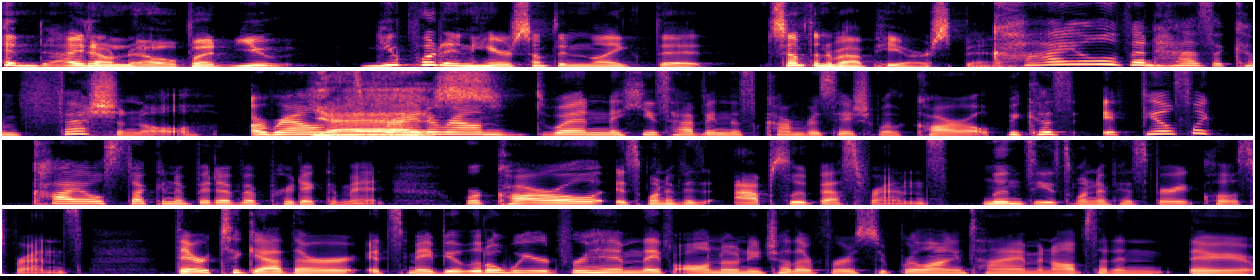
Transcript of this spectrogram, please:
and I don't know, but you you put in here something like that, something about PR spin. Kyle then has a confessional around Yes. right around when he's having this conversation with Carl because it feels like Kyle's stuck in a bit of a predicament where Carl is one of his absolute best friends. Lindsay is one of his very close friends. They're together. It's maybe a little weird for him. They've all known each other for a super long time and all of a sudden they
